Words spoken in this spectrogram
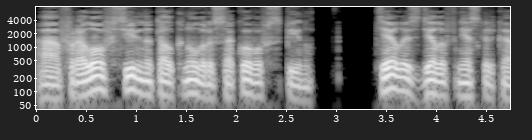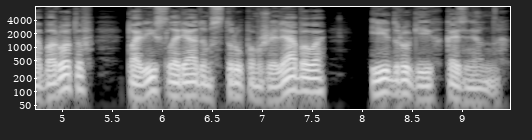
а Фролов сильно толкнул Рысакова в спину. Тело, сделав несколько оборотов, повисло рядом с трупом Желябова и других казненных.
